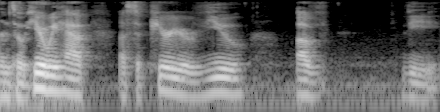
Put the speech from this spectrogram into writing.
And so here we have a superior view of the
